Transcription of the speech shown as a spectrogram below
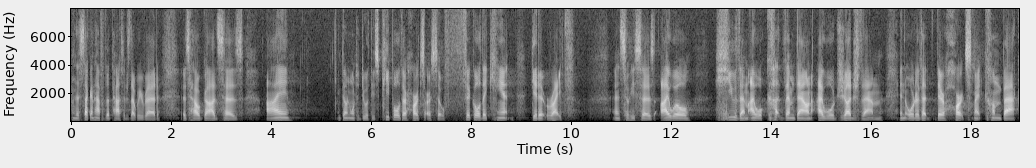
And the second half of the passage that we read is how God says, I don't know what to do with these people. Their hearts are so fickle, they can't get it right. And so he says, I will hew them, I will cut them down, I will judge them in order that their hearts might come back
